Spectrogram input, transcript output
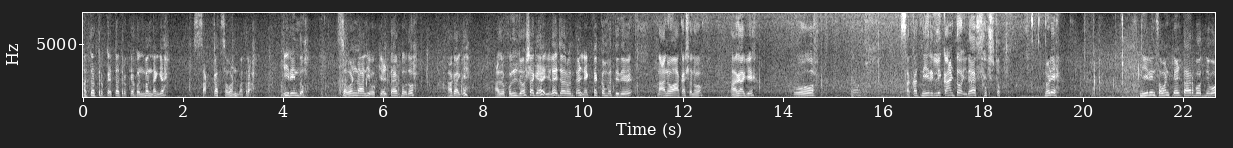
ಹತ್ತತ್ರಕ್ಕೆ ಎತ್ತತ್ರಕ್ಕೆ ಬಂದು ಬಂದಂಗೆ. ಸಖತ್ ಸೌಂಡ್ ಮಾತ್ರ. ನೀರಿಂದು ಸೌಂಡ ನೀವು ಕೇಳ್ತಾ ಇರ್ಬೋದು. ಹಾಗಾಗಿ ಆದರೂ ಫುಲ್ ಜೋಶಾಗೆ ಇಳೆಜಾರು ಅಂತೇಳಿ ನೆಕ್ ನೆಕ್ಕೊಂಬತ್ತಿದ್ದೀವಿ ನಾನು, ಆಕಾಶನು. ಹಾಗಾಗಿ, ಓ, ಸಖತ್ ನೀರು ಇಲ್ಲಿ ಕಾಣ್ತು. ಇದೇ ಫಸ್ಟ್ ನೋಡಿ, ನೀರಿನ ಸೌಂಡ್ ಕೇಳ್ತಾ ಇರ್ಬೋದು ನೀವು.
